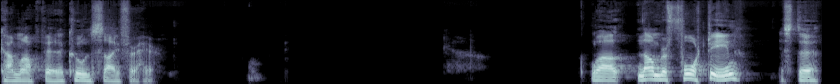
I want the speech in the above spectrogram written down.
come up with a cool cipher here. Well, number 14 is the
